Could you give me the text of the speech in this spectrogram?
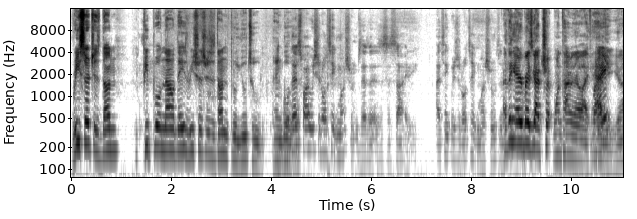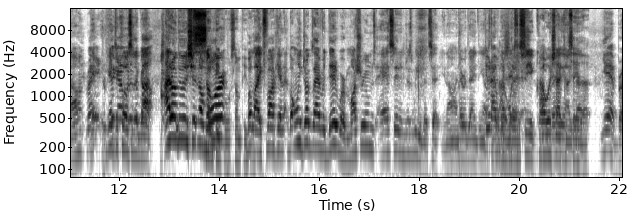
Research is done. People nowadays, research is done through YouTube and Google. well, that's why we should all take mushrooms as a, as a society. I think we should all take mushrooms. and I think figure- everybody's got tripped one time in their life, Right? heavy, you know, Right? Get, get Figure you closer to it's God. I don't do this shit no some more. people, some people. But like fucking, the only drugs I ever did were mushrooms, acid, and just weed. That's it. You know, I never did anything else. Dude, I Never wish did I could- I wish I could like say that. that. Yeah, bro.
